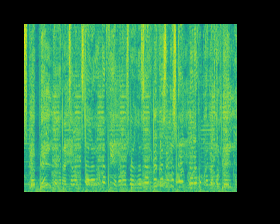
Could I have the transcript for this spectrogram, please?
buscat d'ell. Vaig a la mosca, la ratafia, de les verdes arbetes, he buscat per acompanyar el portell.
